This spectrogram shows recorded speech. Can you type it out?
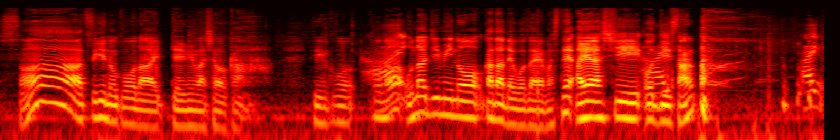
さあ次のコーナー行ってみましょうか。次のコーナーははいおなじみの方でございますね。怪しいおじさん。はい、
